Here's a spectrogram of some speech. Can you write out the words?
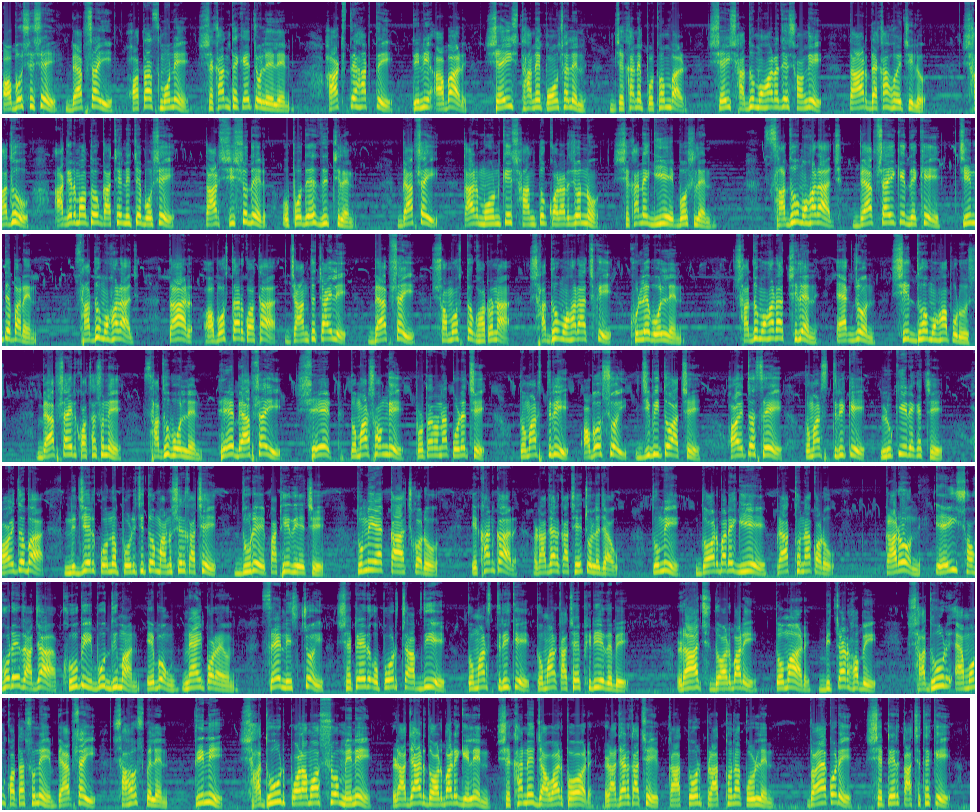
অবশেষে ব্যবসায়ী হতাশ মনে সেখান থেকে চলে এলেন। হাঁটতে হাঁটতে তিনি আবার সেই স্থানে পৌঁছালেন, যেখানে প্রথমবার সেই সাধু মহারাজের সঙ্গে তার দেখা হয়েছিল। সাধু আগের মতো গাছের নিচে বসে তার শিষ্যদের উপদেশ দিচ্ছিলেন। ব্যবসায়ী তার মনকে শান্ত করার জন্য সেখানে গিয়ে বসলেন। সাধু মহারাজ ব্যবসায়ীকে দেখে চিনতে পারেন। সাধু মহারাজ তার অবস্থার কথা জানতে চাইলে ব্যবসায়ী সমস্ত ঘটনা সাধু মহারাজকে খুলে বললেন। সাধু মহারাজ ছিলেন একজন সিদ্ধ মহাপুরুষ। ব্যবসায়ীর কথা শুনে সাধু বললেন, হে ব্যবসায়ী শেঠ তোমার সঙ্গে প্রতারণা করেছে। তোমার স্ত্রী অবশ্যই জীবিত আছে। হয়তো সে তোমার স্ত্রীকে লুকিয়ে রেখেছে। হয়তোবা নিজের কোনো পরিচিত মানুষের কাছে দূরে পাঠিয়ে দিয়েছে। তুমি এক কাজ করো, এখানকার রাজার কাছে চলে যাও। তুমি দরবারে গিয়ে প্রার্থনা করো। কারণ এই শহরের রাজা খুবই বুদ্ধিমান এবং ন্যায়পরায়ণ। সে নিশ্চয়ই সেটের ওপর চাপ দিয়ে তোমার স্ত্রীকে তোমার কাছে ফিরিয়ে দেবে। রাজ দরবারে তোমার বিচার হবে। সাধুর এমন কথা শুনে ব্যবসায়ী সাহস পেলেন। তিনি সাধুর পরামর্শ মেনে রাজার দরবারে গেলেন। সেখানে যাওয়ার পর রাজার কাছে কাতর প্রার্থনা করলেন, দয়া করে সেটের কাছে থেকে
